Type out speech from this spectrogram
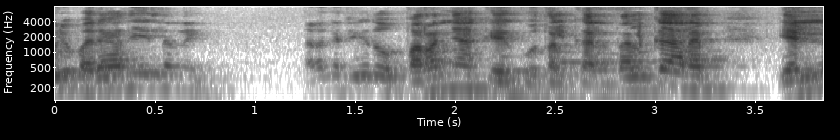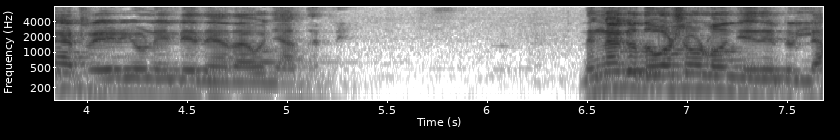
ഒരു പരാതിയില്ലെന്നേ. അതൊക്കെ ചെയ്തോ? പറഞ്ഞാൽ കേൾക്കൂ തൽക്കാലം. തൽക്കാലം എല്ലാ ട്രേഡ് യൂണിയന്റെ നേതാവും ഞാൻ തന്നെ. നിങ്ങൾക്ക് ദോഷമുള്ളതും ചെയ്തിട്ടില്ല.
